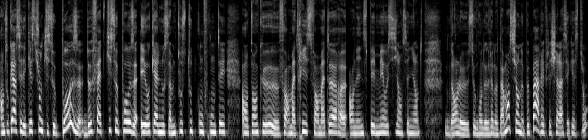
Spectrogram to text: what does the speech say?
en tout cas, c'est des questions qui se posent, de fait, qui se posent et auxquelles nous sommes tous toutes confrontés en tant que formatrices, formateurs en INSPE, mais aussi enseignantes dans le second degré notamment. Si on ne peut pas réfléchir à ces questions,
